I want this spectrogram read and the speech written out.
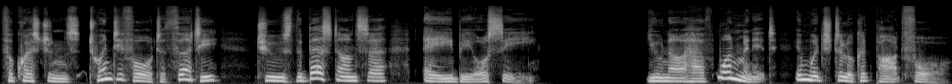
For questions 24 to 30, choose the best answer A, B, or C. You now have one minute in which to look at part four.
